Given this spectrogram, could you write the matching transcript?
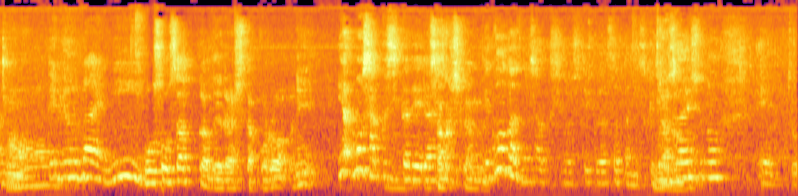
あのデビュー前に。放送作家でいらした頃に。いやもう作詞家でいらっしゃる作詞家ねでゴーガンの作詞をしてくださったんですけど最初の、えっと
